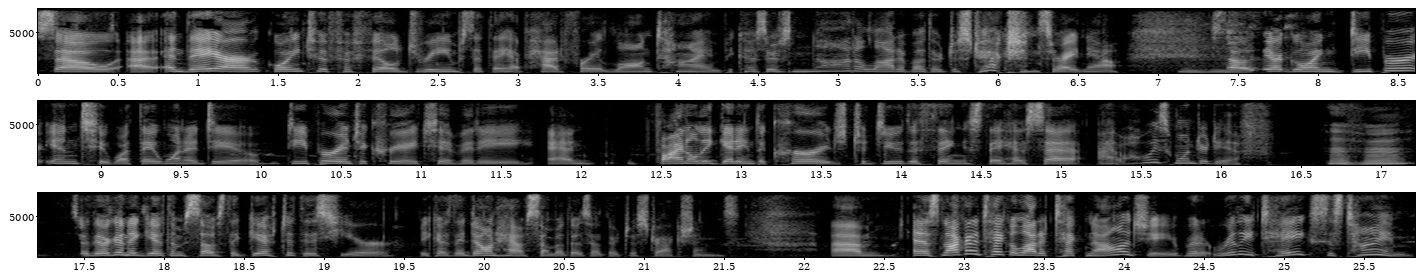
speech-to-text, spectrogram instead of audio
so, uh, and they are going to fulfill dreams that they have had for a long time because there's not a lot of other distractions right now. Mm-hmm. So, they're going deeper into what they want to do, deeper into creativity, and finally getting the courage to do the things they have said, I've always wondered if. Mm-hmm. So, they're going to give themselves the gift of this year because they don't have some of those other distractions. Um, and it's not going to take a lot of technology, but it really takes is time.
